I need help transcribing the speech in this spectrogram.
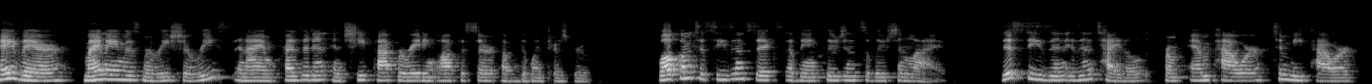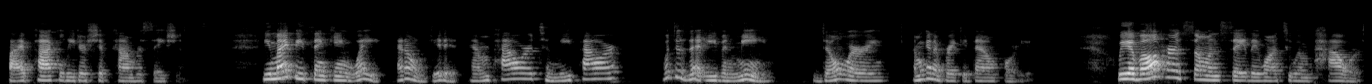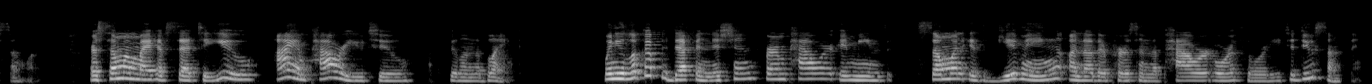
Hey there, my name is Mareisha Reese, and I am President and Chief Operating Officer of the Winters Group. Welcome to Season 6 of the Inclusion Solution Live. This season is entitled From Empower to Me Power BIPOC Leadership Conversations. You might be thinking, wait, I don't get it. Empower to Me Power? What does that even mean? Don't worry, I'm going to break it down for you. We have all heard someone say they want to empower someone. Or someone might have said to you, I empower you to fill in the blank. When you look up the definition for empower, it means someone is giving another person the power or authority to do something.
